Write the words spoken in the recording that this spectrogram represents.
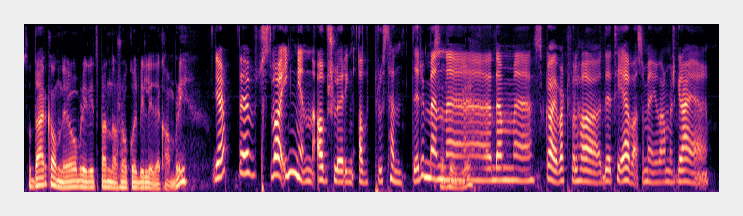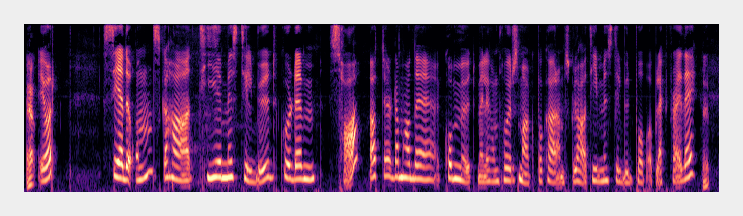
Så der kan det jo bli litt spennende å se hvor billig det kan bli. Ja, det var ingen avsløring av prosenter, men eh, de eh, skal i hvert fall ha det TV-er som er jo deres greie Ja. i år. CD-On skal ha timestilbud, hvor de sa at de hadde kommet ut med liksom forsmak på hva de skulle ha timestilbud på på Black Friday. Yep.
